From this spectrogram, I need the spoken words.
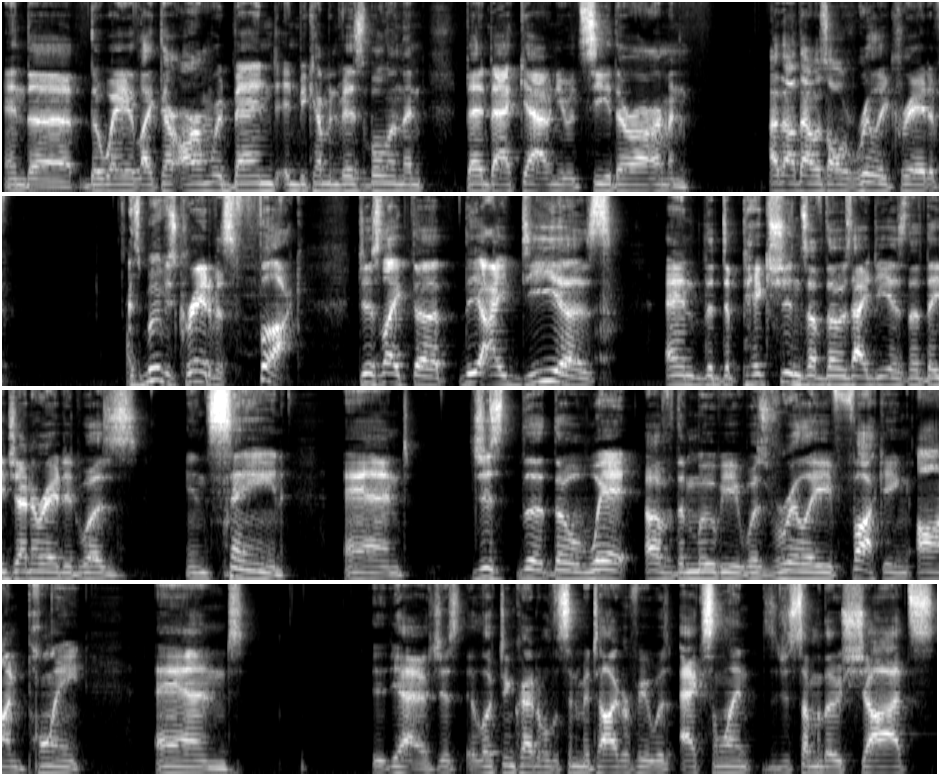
and the the way like their arm would bend and become invisible and then bend back out and you would see their arm and I thought that was all really creative. This movie's creative as fuck. Just like the the ideas and the depictions of those ideas that they generated was insane. And just the the wit of the movie was really fucking on point. And it, yeah it was just it looked incredible. The cinematography was excellent. Just some of those shots.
